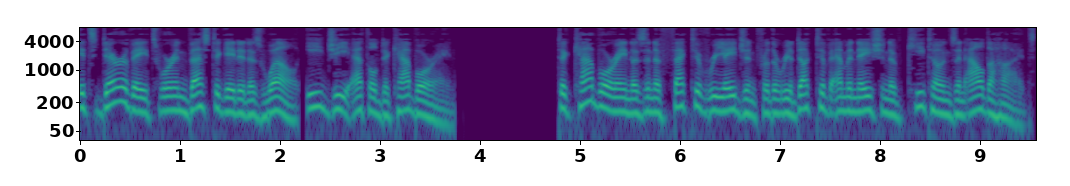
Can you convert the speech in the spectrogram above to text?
Its derivates were investigated as well, e.g. ethyl decaborane. Decaborane is an effective reagent for the reductive amination of ketones and aldehydes.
